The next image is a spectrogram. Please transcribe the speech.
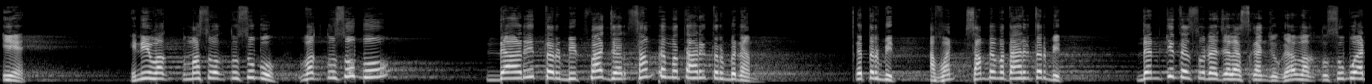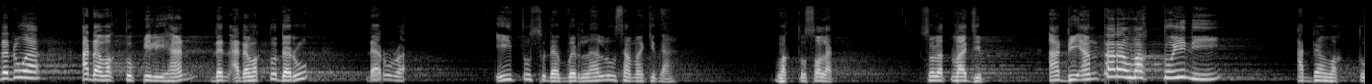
Iya. Ini waktu masuk waktu subuh. Waktu subuh dari terbit fajar sampai matahari terbenam. Eh, terbit, afwan, sampai matahari terbit. Dan kita sudah jelaskan juga waktu subuh ada dua. Ada waktu pilihan dan ada waktu daru, darurat. Itu sudah berlalu sama kita. Waktu sholat. Sholat wajib. Nah, di antara waktu ini ada waktu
